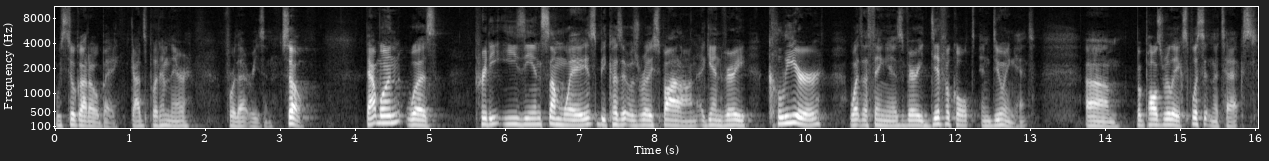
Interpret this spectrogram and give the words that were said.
we still got to obey. God's put him there for that reason. So, that one was pretty easy in some ways because it was really spot on. Again, very clear what the thing is, very difficult in doing it. Um, but Paul's really explicit in the text.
